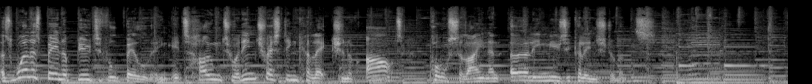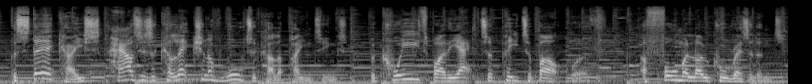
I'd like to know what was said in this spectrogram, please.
As well as being a beautiful building, it's home to an interesting collection of art, porcelain, and early musical instruments. The staircase houses a collection of watercolour paintings bequeathed by the actor Peter Barkworth, a former local resident.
